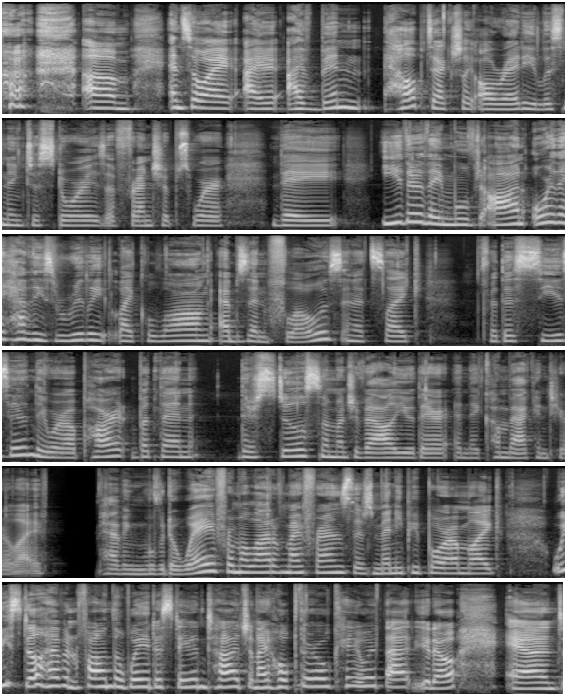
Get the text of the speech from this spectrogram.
um, and so I, I, I've been helped actually already listening to stories of friendships where they either they moved on or they have these really like long ebbs and flows. And it's like for this season, they were apart, but then there's still so much value there and they come back into your life. Having moved away from a lot of my friends, there's many people where I'm like, we still haven't found the way to stay in touch, and I hope they're okay with that, you know? And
